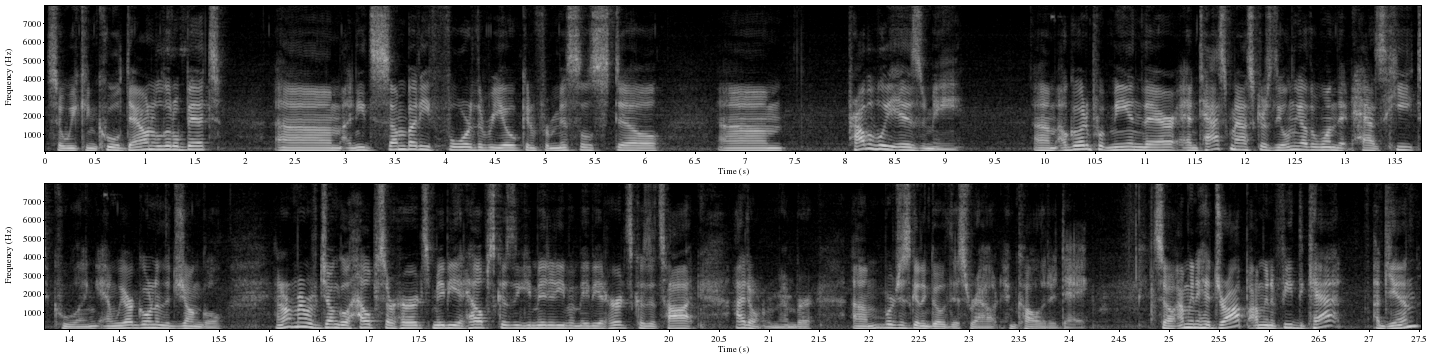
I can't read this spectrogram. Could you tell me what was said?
so we can cool down a little bit. Um, I need somebody for the Ryoken for missiles still. Um, probably is me. Um, I'll go ahead and put me in there. And Taskmaster is the only other one that has heat cooling, and we are going to the jungle. I don't remember if jungle helps or hurts. Maybe it helps because of the humidity, but maybe it hurts because it's hot. I don't remember. Um, we're just going to go this route and call it a day. So I'm going to hit drop. I'm going to feed the cat again.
